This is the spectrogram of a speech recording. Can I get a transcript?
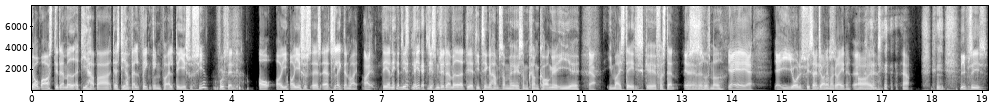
Jo, og også det der med, at de har bare, altså de har valgt vinklen på alt det, Jesus siger. Fuldstændig. Og, og, og Jesus er slet ikke den vej. Nej. Det er en, lidt, lidt ligesom det der med, at de, de tænker ham som, øh, som sådan konge i, øh, ja. i majestætisk øh, forstand. Yes. hvad hedder sådan noget? Ja, ja, ja. Ja, i jordisk Ligesom Johnny også. Margrethe. Ja. Og, ja. Lige præcis.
